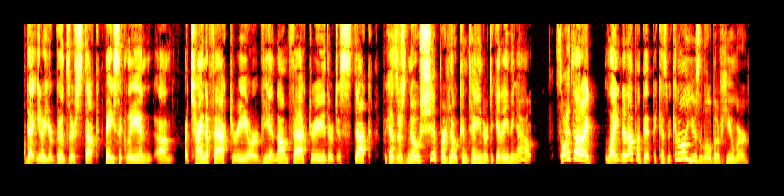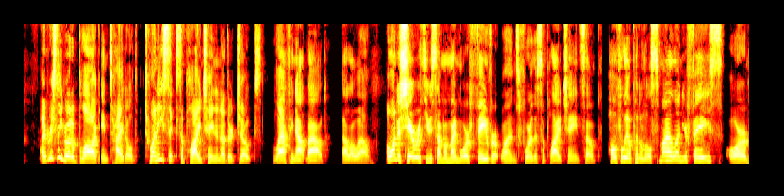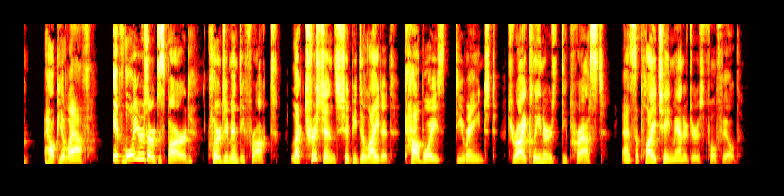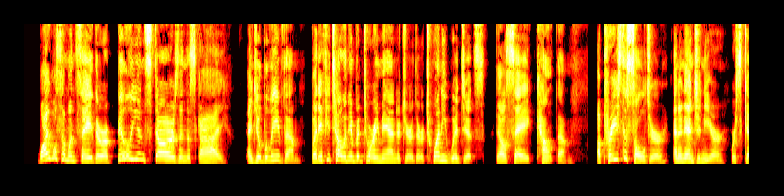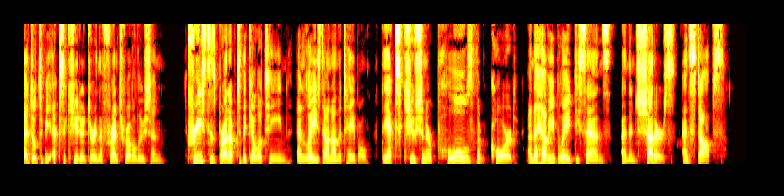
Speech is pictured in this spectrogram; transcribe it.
That, you know, your goods are stuck basically in um, a China factory or a Vietnam factory. They're just stuck because there's no ship or no container to get anything out. So I thought I'd lighten it up a bit because we can all use a little bit of humor. I recently wrote a blog entitled 26 Supply Chain and Other Jokes, Laughing Out Loud, LOL. I want to share with you some of my more favorite ones for the supply chain. So hopefully it'll put a little smile on your face or help you laugh. If lawyers are disbarred, clergymen defrocked, electricians should be delighted, cowboys deranged, dry cleaners depressed, and supply chain managers fulfilled. Why will someone say there are a billion stars in the sky? And you'll believe them. But if you tell an inventory manager there are 20 widgets, they'll say, count them. A priest, a soldier, and an engineer were scheduled to be executed during the French Revolution. Priest is brought up to the guillotine and lays down on the table. The executioner pulls the cord, and the heavy blade descends and then shudders and stops.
